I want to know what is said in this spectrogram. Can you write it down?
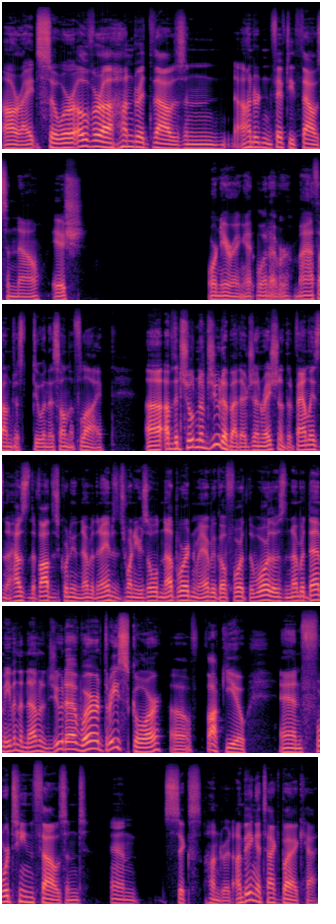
all right so we're over a hundred thousand a 150,000 now ish or nearing it whatever. Math I'm just doing this on the fly uh, of the children of Judah by their generation, of their families and the houses of the fathers, according to the number of the names, and twenty years old and upward, and whenever they go forth to war, those that numbered them, even the number of Judah were three score. Oh, fuck you. And fourteen thousand and six hundred. I'm being attacked by a cat.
